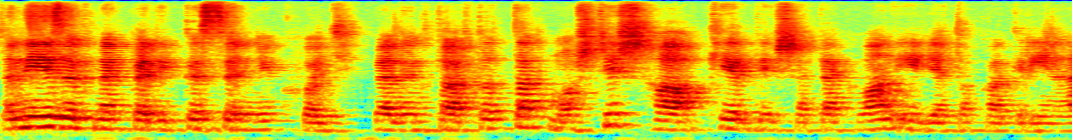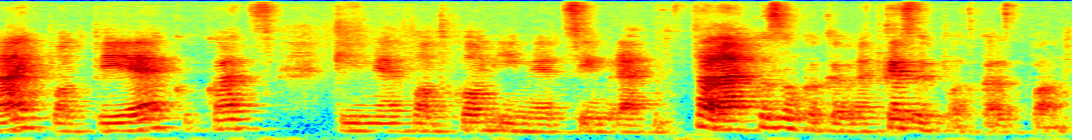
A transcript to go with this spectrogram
A nézőknek pedig köszönjük, hogy velünk tartottak most is. Ha kérdésetek van, írjatok a greenlight.pe kukac gmail.com e-mail címre. Találkozunk a következő podcastban.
